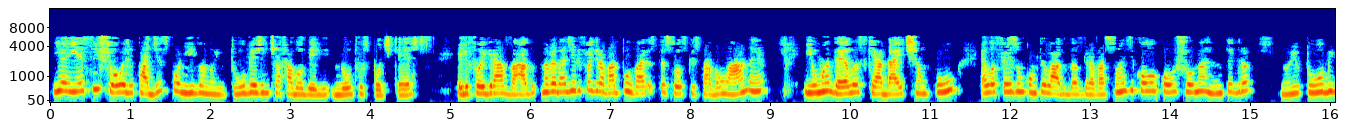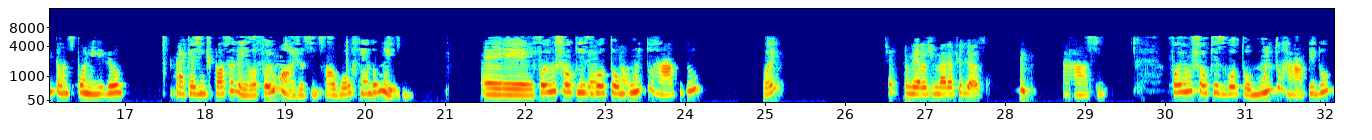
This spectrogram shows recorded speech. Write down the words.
E aí esse show ele está disponível no YouTube, a gente já falou dele em outros podcasts. Ele foi gravado, na verdade ele foi gravado por várias pessoas que estavam lá, né? E uma delas, que é a Diet Shampoo, ela fez um compilado das gravações e colocou o show na íntegra no YouTube, então disponível para que a gente possa ver. Ela foi um anjo, assim, salvou o fandom mesmo. É, foi um show que esgotou muito rápido. Oi? Chamei ela de maravilhosa. Ah, sim. Foi um show que esgotou muito rápido,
